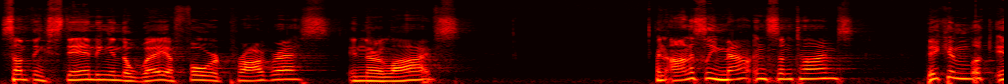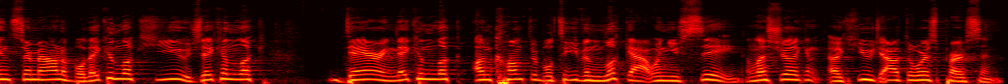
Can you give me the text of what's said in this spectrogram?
something standing in the way of forward progress in their lives. And honestly, mountains sometimes, they can look insurmountable. They can look huge. They can look daring. They can look uncomfortable to even look at when you see, unless you're like an, a huge outdoors person.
